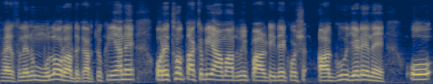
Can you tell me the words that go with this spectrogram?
ਫੈਸਲੇ ਨੂੰ ਮੂਲੋਂ ਰੱਦ ਕਰ ਚੁੱਕੀਆਂ ਨੇ ਔਰ ਇੱਥੋਂ ਤੱਕ ਵੀ ਆਮ ਆਦਮੀ ਪਾਰਟੀ ਦੇ ਕੁਝ ਆਗੂ ਜਿਹੜੇ ਨੇ, ਉਹ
